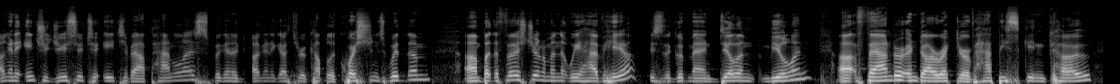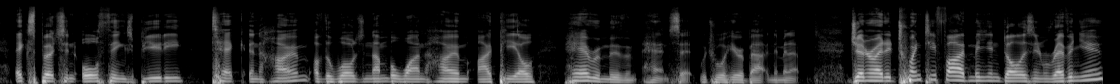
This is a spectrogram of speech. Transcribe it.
I'm going to introduce you to each of our panelists. We're going to, I'm going to go through a couple of questions with them. Um, but the first gentleman that we have here is the good man Dylan Mullan, uh, founder and director of Happy Skin Co., experts in all things beauty, tech, and home of the world's number one home IPL hair removal handset, which we'll hear about in a minute generated $25 million in revenue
